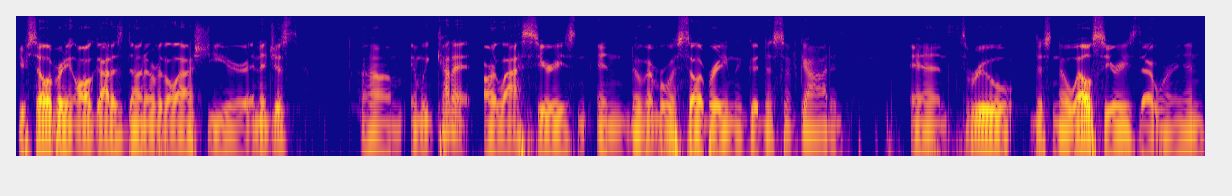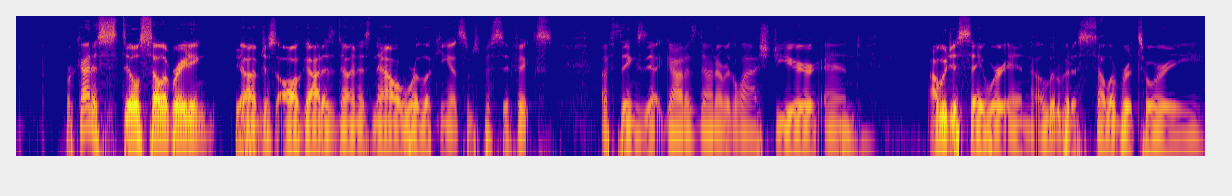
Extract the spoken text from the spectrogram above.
You're celebrating all God has done over the last year, and it just um, and we kind of our last series in, November was celebrating the goodness of God, and and through this Noel series that we're in, we're kind of still celebrating Yeah. um, just all God has done. Is now we're looking at some specifics of things that God has done over the last year, and I would just say we're in a little bit of celebratory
